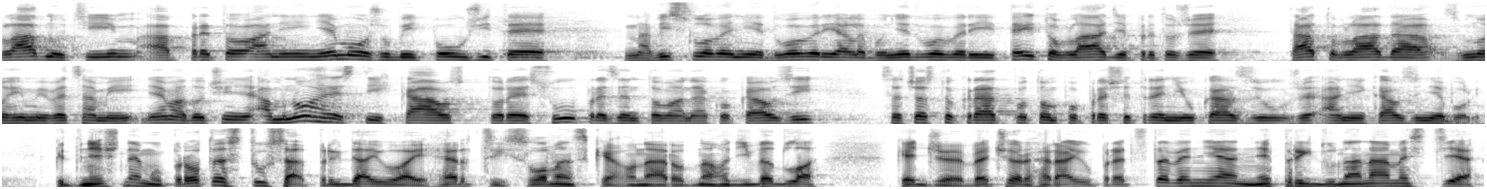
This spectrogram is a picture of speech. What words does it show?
vládnutím a preto ani nemôžu byť použité na vyslovenie dôvery alebo nedôvery tejto vláde, pretože táto vláda s mnohými vecami nemá dočinenia a mnohé z tých kauz, ktoré sú prezentované ako kauzy, sa častokrát potom po prešetrení ukážu, že ani kauzy neboli. K dnešnému protestu sa pridajú aj herci Slovenského národného divadla. Keďže večer hrajú predstavenia, neprídu na námestia,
